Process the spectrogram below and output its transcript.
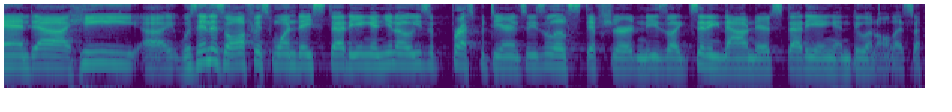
And uh, he uh, was in his office one day studying, and you know, he's a Presbyterian, so he's a little stiff shirt, and he's like sitting down there studying and doing all that stuff.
